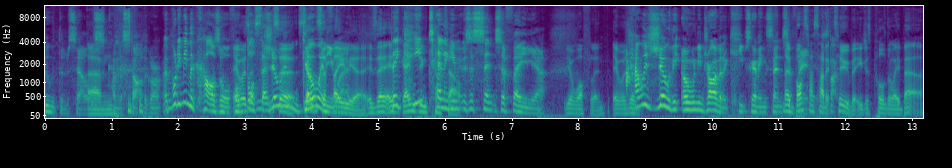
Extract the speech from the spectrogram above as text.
awful. pooed themselves Um, come the start of the Grand. What do you mean the car's awful? It was But a sense, of, go sense anywhere. failure. Is there, They engine keep telling him out? it was a sense of failure. You're waffling. It was. A, How is Zhou the only driver that keeps getting sense no, of failure? Bottas had it like- too, but he just pulled away better.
